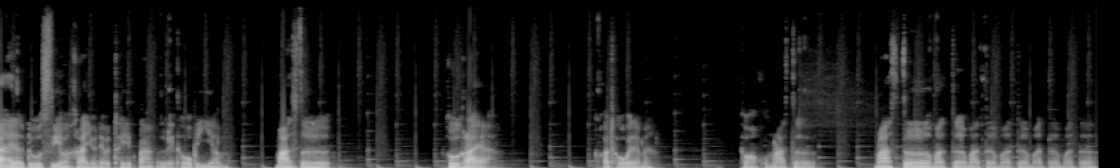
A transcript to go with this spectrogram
เอ้เดี๋ยวดูซิว่าใครอยู่ในประเทศบ้างเอ่ยโทรไปเยี่ยม มาสเตอร์เขาคือใครอะ ขอโทรไปได้ไหมโทรหาคุณมาสเตอร์ มาสเตอร์ มาสเตอร์ มาสเตอร์ มาสเตอร์ มาสเตอร์ มาสเตอร์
